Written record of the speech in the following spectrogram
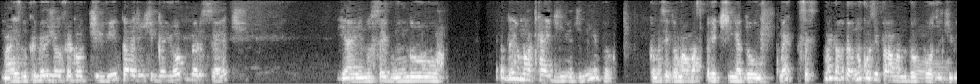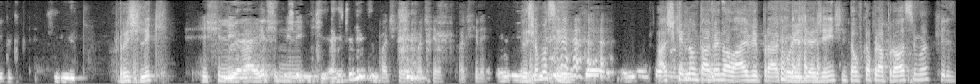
mas no primeiro jogo foi contra o Tivita, a gente ganhou o primeiro set. E aí no segundo eu dei uma caidinha de nível. Comecei a tomar umas pretinhas do. Como é, como é que eu, eu não consigo falar o nome do oposto de Tivita? Richlick. Richelieu. É, esse Richelieu. É Richelieu. Pode crer, pode crer, pode crer. Deixamos assim. Acho que ele não tá vendo a live pra corrigir a gente, então fica pra próxima. Deixa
